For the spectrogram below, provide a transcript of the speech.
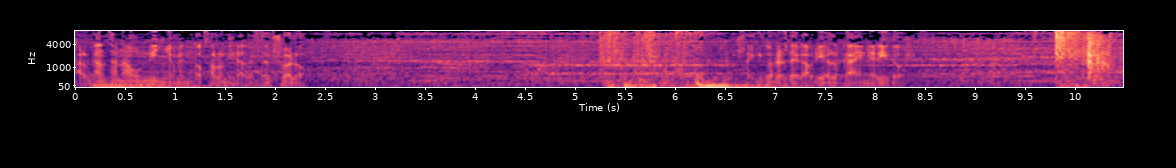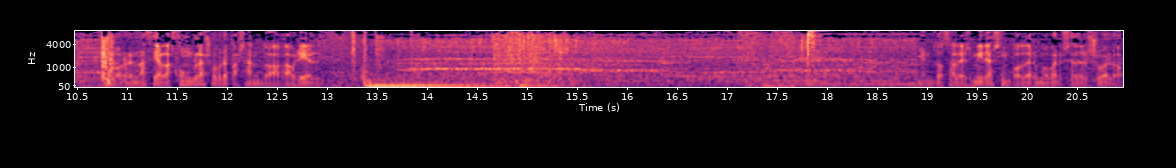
Alcanzan a un niño. Mendoza lo mira desde el suelo. Seguidores de Gabriel caen heridos. Corren hacia la jungla sobrepasando a Gabriel. Mendoza les mira sin poder moverse del suelo.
